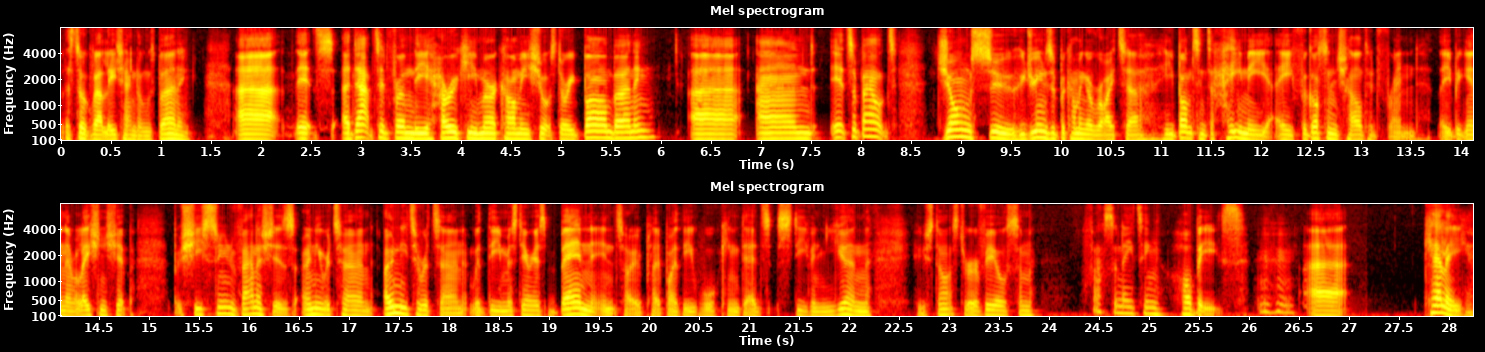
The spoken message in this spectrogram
Let's talk about Lee Chang-dong's Burning. Uh, it's adapted from the Haruki Murakami short story Barn Burning, uh, and it's about Jong Soo, who dreams of becoming a writer. He bumps into Hae-mi, a forgotten childhood friend. They begin a relationship, but she soon vanishes, only return only to return with the mysterious Ben in tow, played by the Walking Dead's Steven Yeun, who starts to reveal some fascinating hobbies. Uh, Kelly,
